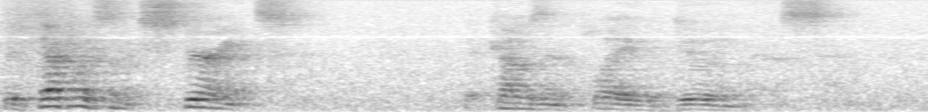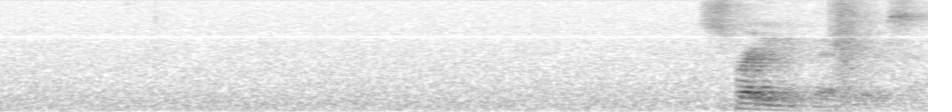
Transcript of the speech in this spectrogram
there's definitely some experience that comes into play with doing this. Spreading it that is.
